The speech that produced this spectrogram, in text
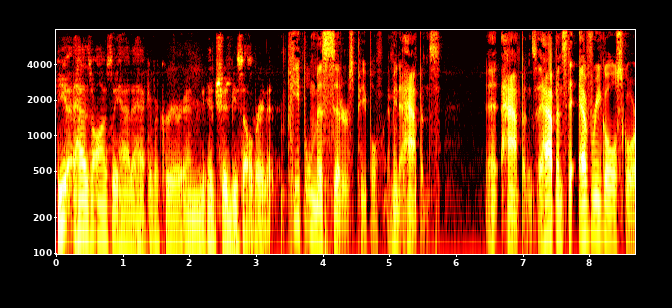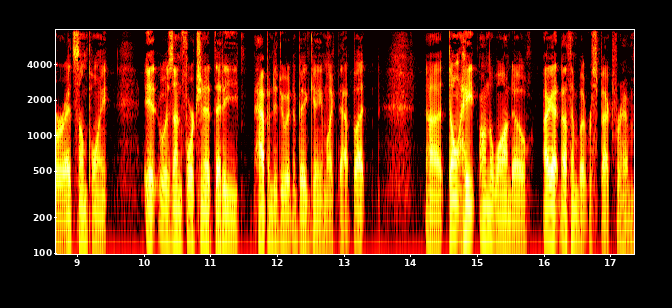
he has honestly had a heck of a career, and it should be celebrated. People miss sitters. People, I mean, it happens. It happens. It happens to every goal scorer at some point it was unfortunate that he happened to do it in a big game like that. But uh, don't hate on the Wando. I got nothing but respect for him.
